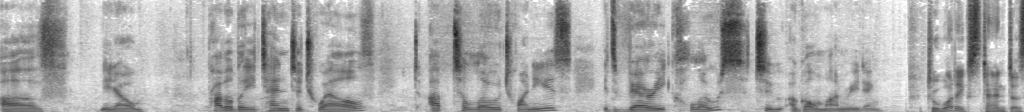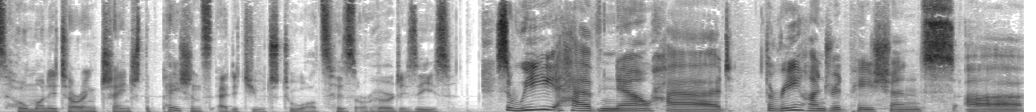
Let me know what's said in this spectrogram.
of, you know, probably 10 to 12 up to low 20s, it's very close to a Goldmann reading. To what extent does home monitoring change the patient's attitude towards his or her disease? So, we have now had 300 patients uh,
